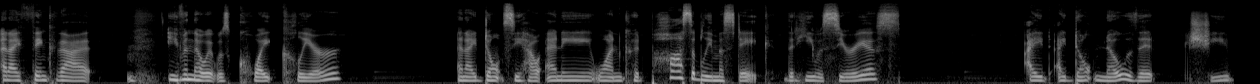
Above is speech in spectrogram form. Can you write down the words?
And I think that even though it was quite clear, and I don't see how anyone could possibly mistake that he was serious, I, I don't know that she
